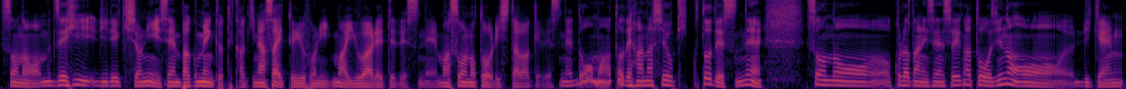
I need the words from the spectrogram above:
そのぜひ履歴書に船舶免許って書きなさいというふうに、まあ、言われてですね、まあ、その通りしたたわけですねどうも後で話を聞くとですねその倉谷先生が当時の利権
